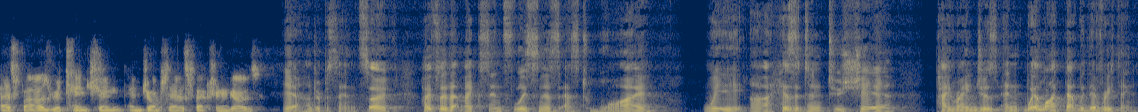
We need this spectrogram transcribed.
as far as retention and job satisfaction goes. Yeah, 100%. So hopefully that makes sense, listeners, as to why we are hesitant to share pay ranges. And we're like that with everything.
